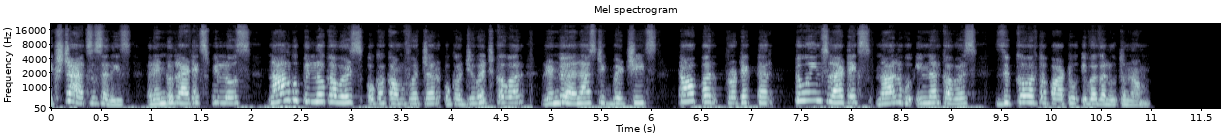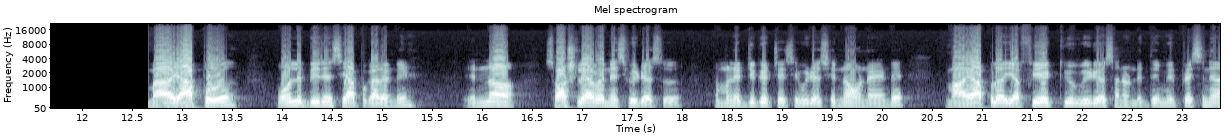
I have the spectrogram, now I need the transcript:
ఎక్స్ట్రా యాక్సెసరీస్ రెండు లాటెక్స్ పిల్లోస్ నాలుగు పిల్లో కవర్స్ ఒక కంఫర్టర్ ఒక డ్యువెట్ కవర్ రెండు elastic bedsheets topper protector two inch latex నాలుగు ఇన్నర్ కవర్స్ జిప్ కవర్తో పాటు ఇవ్వగలుగుతున్నాం. మా యాప్ ఓన్లీ బిజినెస్ యాప్ కాదండి. ఎన్నో సోషల్ అవేర్నెస్ వీడియోస్ మిమ్మల్ని ఎడ్యుకేట్ చేసే వీడియోస్ ఎన్నో ఉన్నాయండి. మా యాప్లో ఎఫ్ఏక్యూ వీడియోస్ అని ఉండిద్ది. మీరు ప్రశ్న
